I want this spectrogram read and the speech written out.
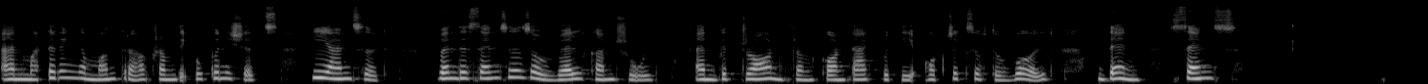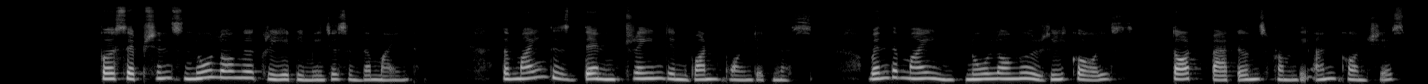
and muttering a mantra from the Upanishads, he answered, When the senses are well controlled and withdrawn from contact with the objects of the world, then sense perceptions no longer create images in the mind. The mind is then trained in one pointedness. When the mind no longer recalls thought patterns from the unconscious,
